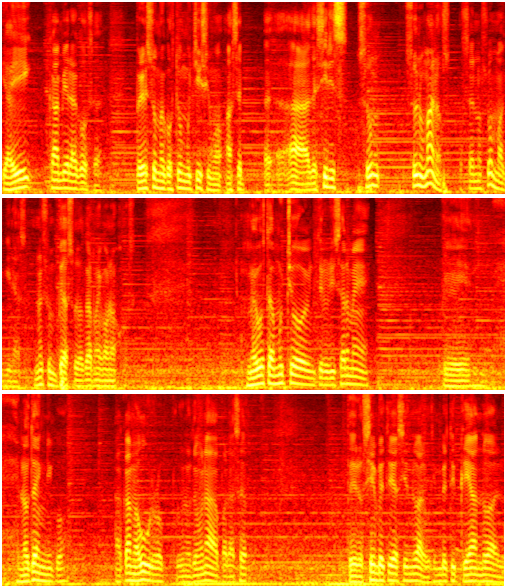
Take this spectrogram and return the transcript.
Y ahí cambia la cosa. Pero eso me costó muchísimo, a, decir, son, son humanos, o sea, no son máquinas, no es un pedazo de carne con ojos. Me gusta mucho interiorizarme eh, en lo técnico. Acá me aburro porque no tengo nada para hacer pero siempre estoy haciendo algo, siempre estoy creando algo.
